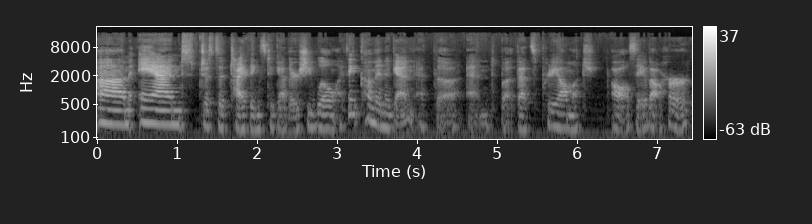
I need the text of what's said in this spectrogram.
Um, and just to tie things together, she will, I think, come in again at the end, but that's pretty all much all I'll say about her.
